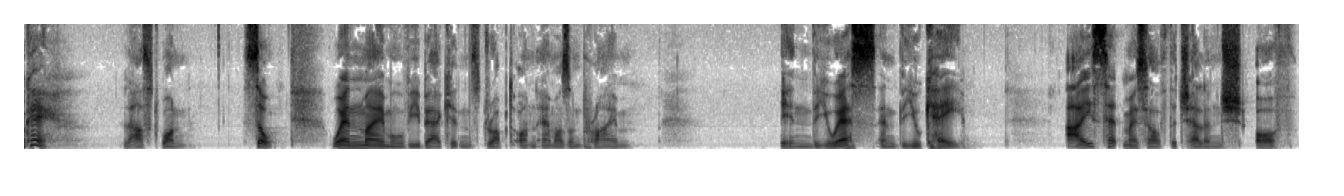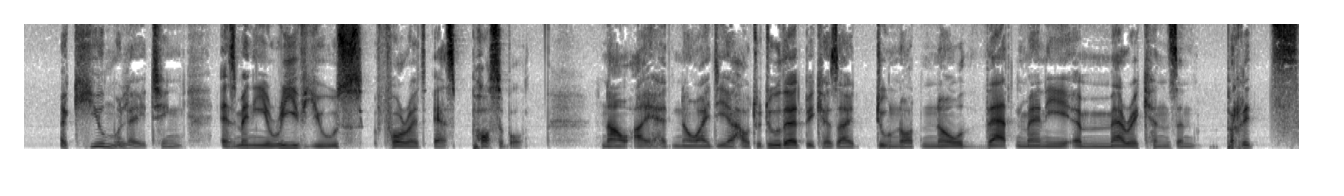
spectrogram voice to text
Okay, last one. So, when my movie Bad Kittens dropped on Amazon Prime in the US and the UK, I set myself the challenge of accumulating as many reviews for it as possible. Now, I had no idea how to do that because I do not know that many Americans and Brits,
